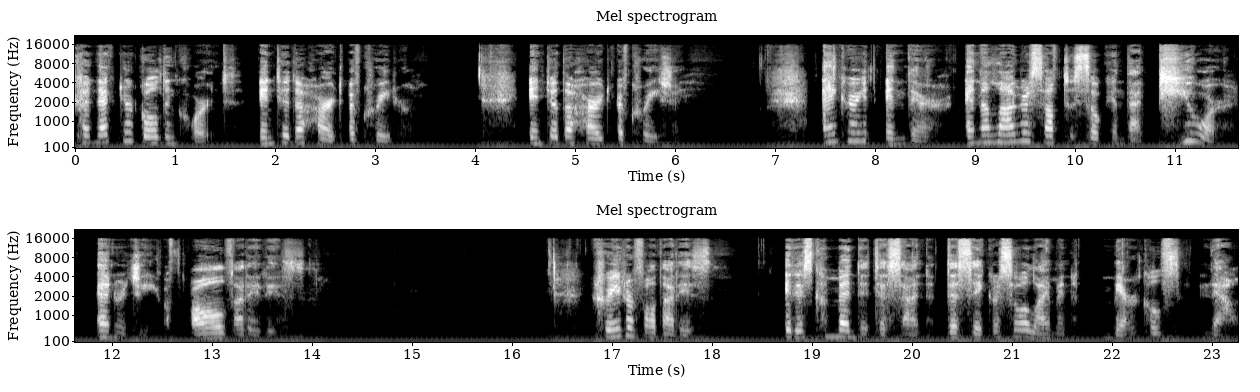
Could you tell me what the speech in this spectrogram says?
Connect your golden cord into the heart of Creator, into the heart of creation. Anchor it in there and allow yourself to soak in that pure energy of all that it is creator of all that is, it is commended to send the Sacred Soul Alignment miracles now.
